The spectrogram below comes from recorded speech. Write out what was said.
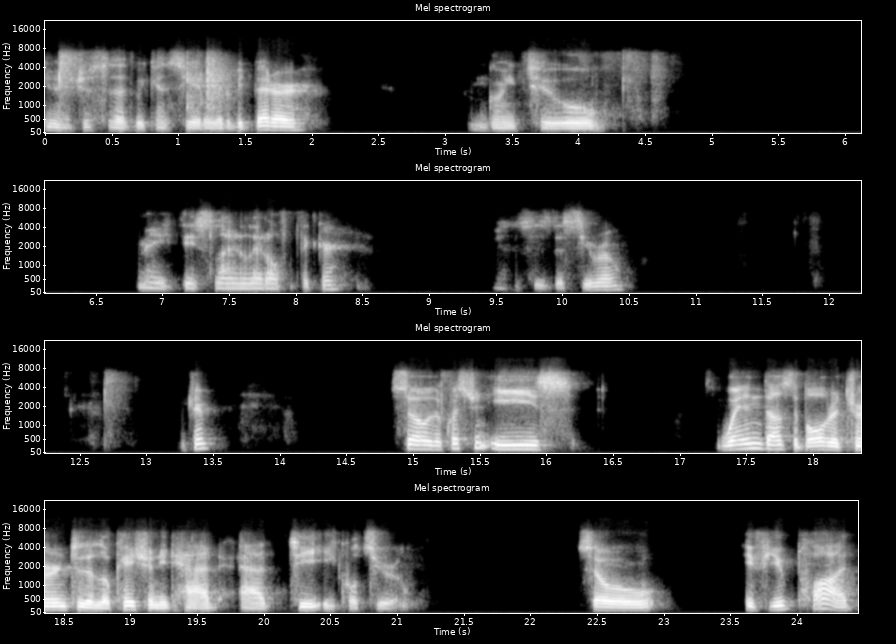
you know, just so that we can see it a little bit better, I'm going to make this line a little thicker. This is the zero. Okay. So the question is, when does the ball return to the location it had at t equals zero? So if you plot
